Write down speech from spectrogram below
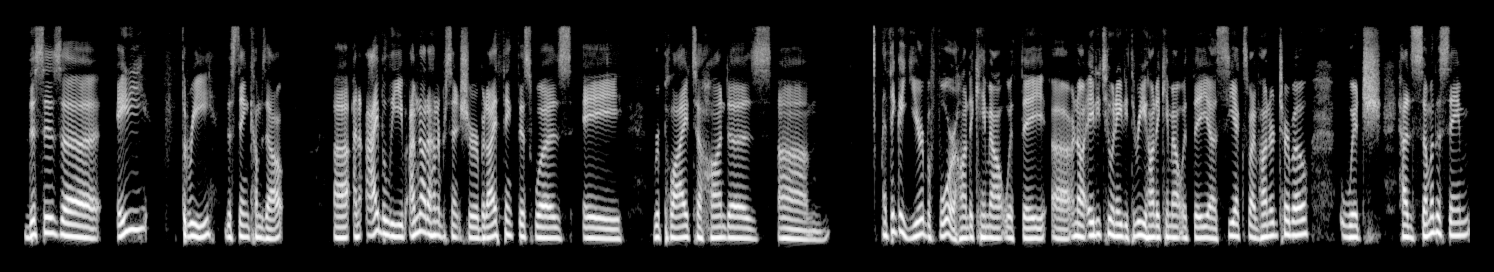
this is uh, 83. This thing comes out. Uh, and I believe, I'm not 100% sure, but I think this was a reply to Honda's. Um, I think a year before Honda came out with a, uh, or no, 82 and 83, Honda came out with the uh, CX500 turbo, which had some of the same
